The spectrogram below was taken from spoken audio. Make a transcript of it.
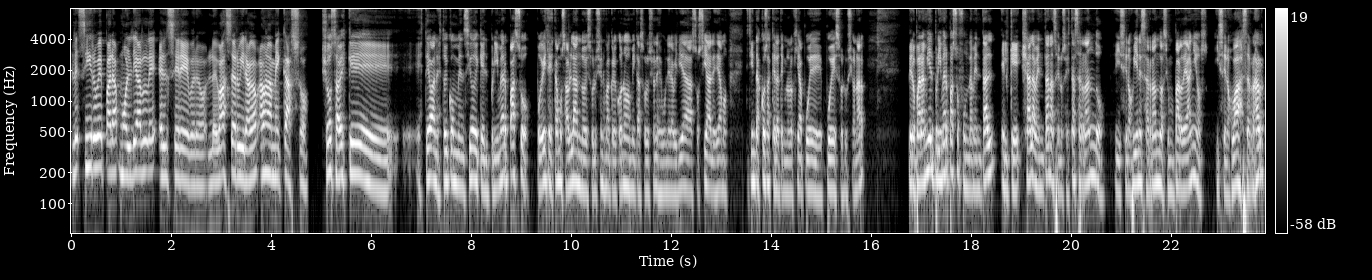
le sirve para moldearle el cerebro, le va a servir, hágame caso. Yo, ¿sabes qué, Esteban? Estoy convencido de que el primer paso, porque ¿viste? estamos hablando de soluciones macroeconómicas, soluciones de vulnerabilidad sociales, digamos, distintas cosas que la tecnología puede, puede solucionar. Pero para mí el primer paso fundamental, el que ya la ventana se nos está cerrando y se nos viene cerrando hace un par de años y se nos va a cerrar,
